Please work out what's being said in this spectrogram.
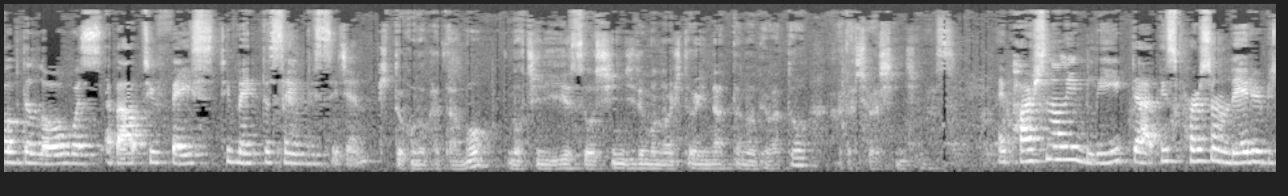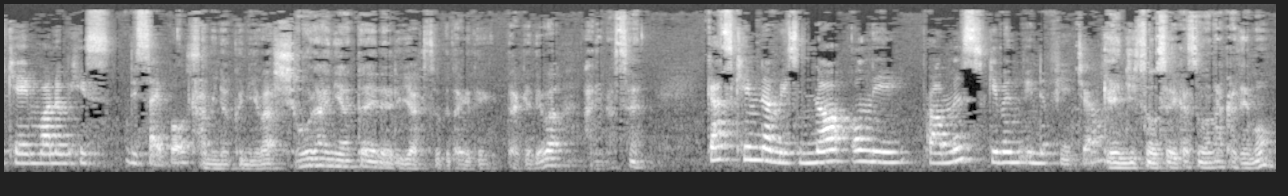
of the law was about to face to make the same decision. きっとこの方も後にイエスを信じる者の一人になったのではと私は信じます I personally believe that this person later became one of his disciples. 神の国は将来に与えられる約束だけでだけではありません God's kingdom is not only promise given in the future. 現実の生活の中でも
